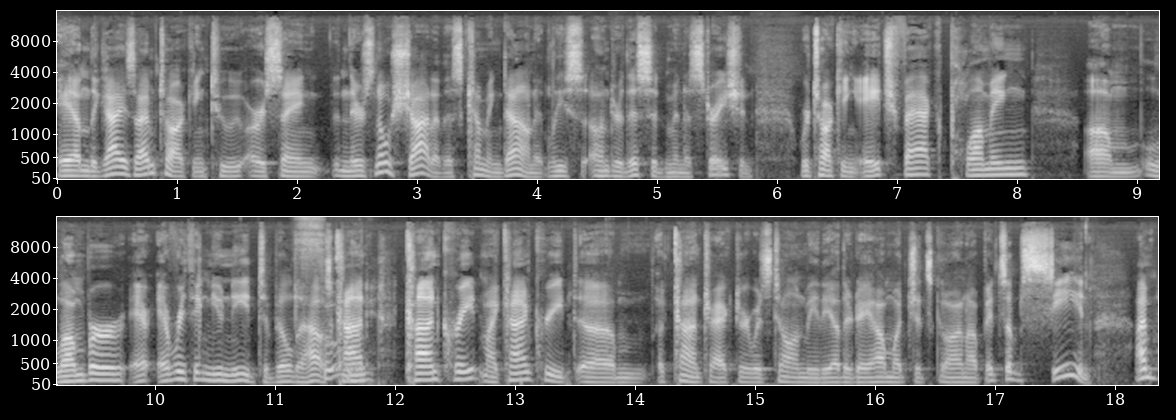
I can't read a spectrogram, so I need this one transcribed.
And the guys I'm talking to are saying, and there's no shot of this coming down, at least under this administration. We're talking HVAC, plumbing, um, lumber, e- everything you need to build a house. Con- concrete. My concrete um, contractor was telling me the other day how much it's gone up. It's obscene. I'm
